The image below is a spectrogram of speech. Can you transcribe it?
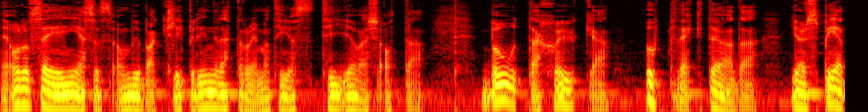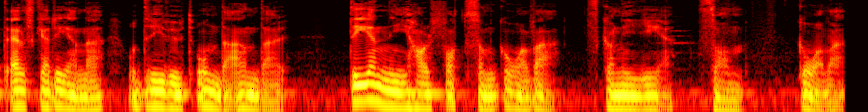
Eh, och då säger Jesus, om vi bara klipper in i detta då i Matteus 10, vers 8. Bota sjuka, uppväck döda, gör spetälska rena och driv ut onda andar. Det ni har fått som gåva ska ni ge som gåva.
